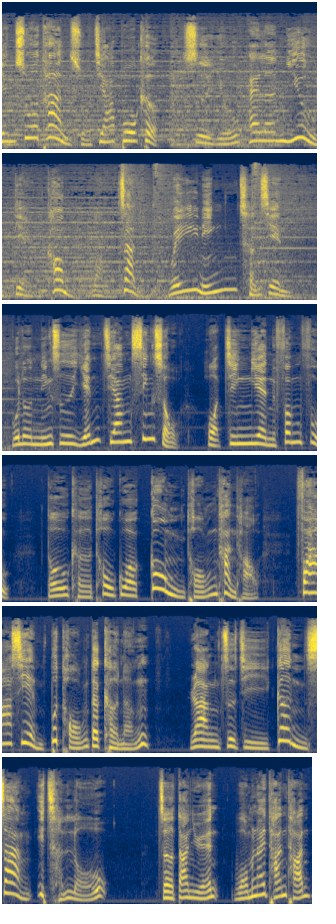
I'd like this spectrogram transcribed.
演说探索家播客，是由 AlanU 点 com 网站为您呈现。无论您是演讲新手或经验丰富，都可透过共同探讨，发现不同的可能，让自己更上一层楼。这单元。我们来谈谈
